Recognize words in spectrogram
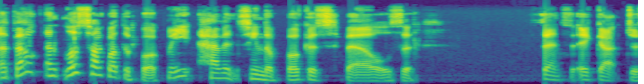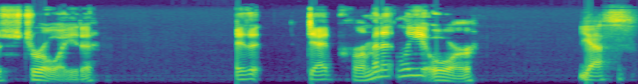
about and let's talk about the book. We haven't seen the Book of Spells since it got destroyed. Is it dead permanently or Yes.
